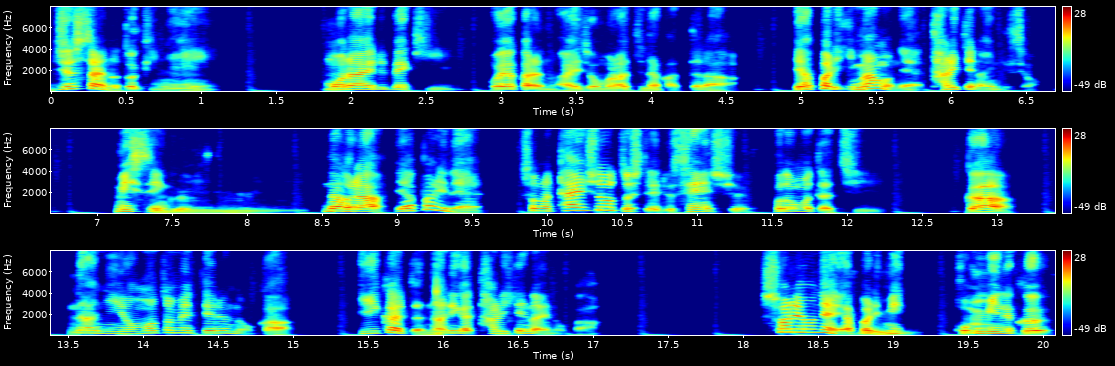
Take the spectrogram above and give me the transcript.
10歳の時にもらえるべき親からの愛情をもらってなかったら、やっぱり今もね、足りてないんですよ。ミッシング。うんだから、やっぱりね、その対象としている選手、子供たちが何を求めてるのか、言い換えたら何が足りてないのか、それをね、やっぱり見,、こう見抜く。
